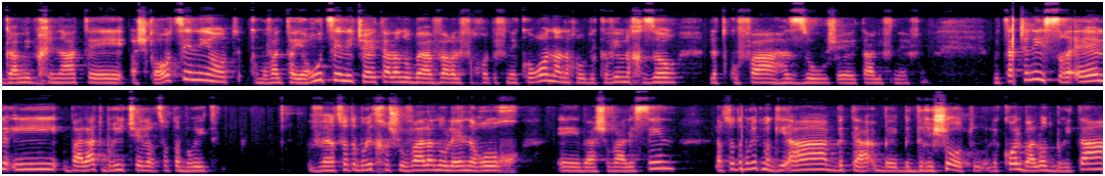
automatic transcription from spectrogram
גם מבחינת השקעות סיניות, כמובן תיירות סינית שהייתה לנו בעבר, לפחות לפני קורונה, אנחנו עוד מקווים לחזור לתקופה הזו שהייתה לפני כן. מצד שני, ישראל היא בעלת ברית של ארצות הברית, וארצות הברית חשובה לנו לאין ארוך בהשוואה לסין. הברית מגיעה בדרישות לכל בעלות בריתה,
